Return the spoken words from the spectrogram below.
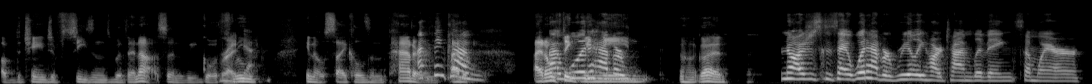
of the change of seasons within us, and we go Right. through, Yeah. you know, cycles and patterns. I think don't- I I don't I think would we have a- uh, go ahead. No, I was just gonna say I would have a really hard time living somewhere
